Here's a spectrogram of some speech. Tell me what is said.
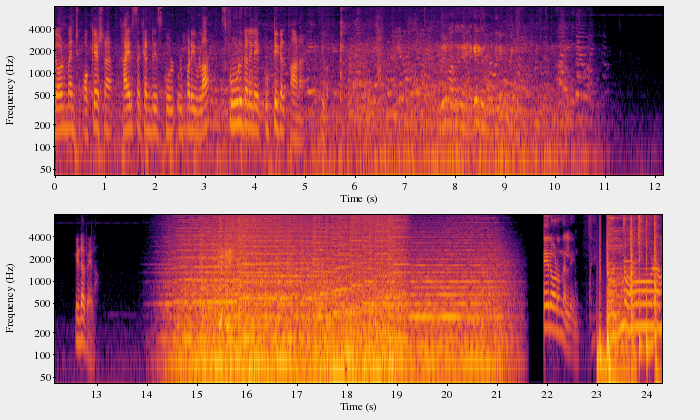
government vocational higher secondary school ഉൾപ്പെടെയുള്ള സ്കൂളുകളിലെ കുട്ടികൾ ആണ് ഇവർ. ഇടവേള. ഓണം എന്നല്ലേ പൊന്നോണം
